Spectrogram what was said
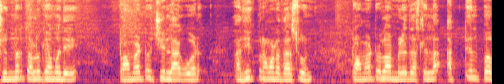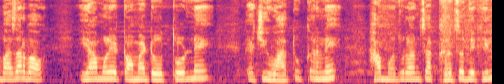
जुन्नर तालुक्यामध्ये टॉमॅटोची लागवड अधिक प्रमाणात असून टॉमॅटोला मिळत असलेला अत्यल्प बाजारभाव यामुळे टॉमॅटो तोडणे त्याची वाहतूक करणे हा मजुरांचा खर्च देखील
